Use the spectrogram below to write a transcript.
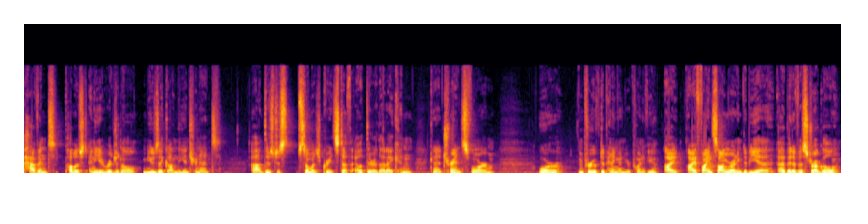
haven't published any original music on the internet. Uh, there's just so much great stuff out there that i can kind of transform or improve depending on your point of view. I, I find songwriting to be a, a bit of a struggle.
